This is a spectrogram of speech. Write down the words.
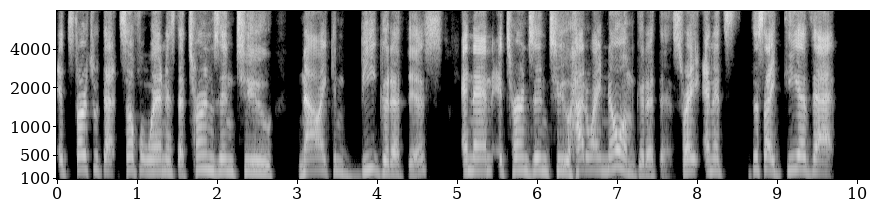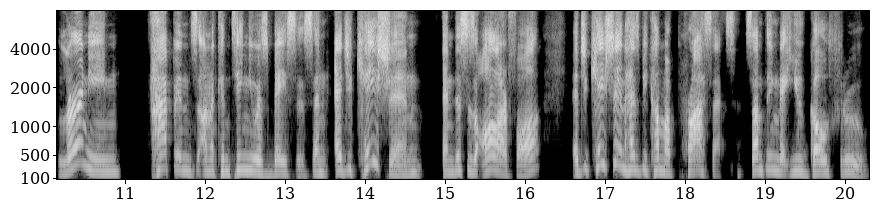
it starts with that self awareness that turns into now I can be good at this. And then it turns into how do I know I'm good at this, right? And it's this idea that learning happens on a continuous basis and education, and this is all our fault, education has become a process, something that you go through.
